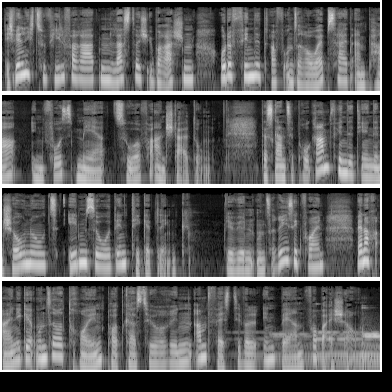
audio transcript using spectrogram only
Ich will nicht zu viel verraten, lasst euch überraschen oder findet auf unserer Website ein paar Infos mehr zur Veranstaltung. Das ganze Programm findet ihr in den Show Notes, ebenso den Ticketlink. Wir würden uns riesig freuen, wenn auch einige unserer treuen Podcast-Hörerinnen am Festival in Bern vorbeischauen.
